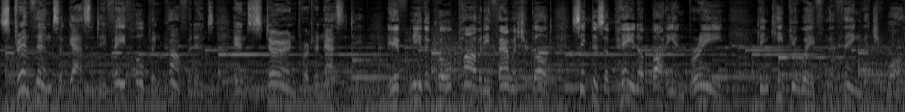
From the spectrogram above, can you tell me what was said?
strength and sagacity, faith, hope, and confidence, and stern pertinacity, if neither cold poverty, famish, or gulf, sickness or pain of body and brain can keep you away from the thing that you want,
